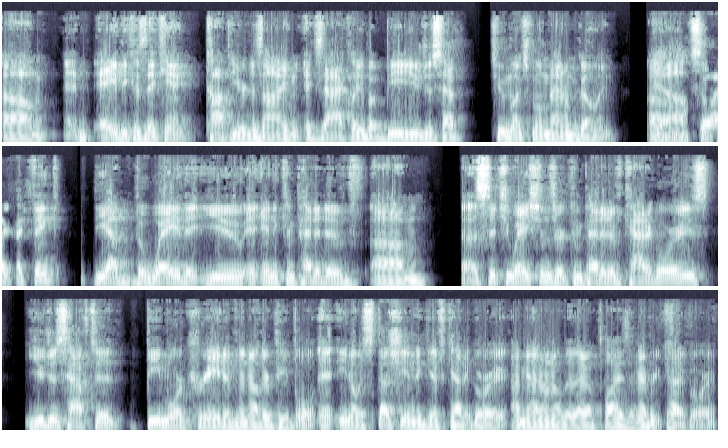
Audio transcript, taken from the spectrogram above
Um, a because they can't copy your design exactly, but B you just have too much momentum going. Um, yeah. So I, I, think yeah the way that you in, in competitive um, uh, situations or competitive categories you just have to be more creative than other people, eh, you know, especially in the gift category. I mean, I don't know that that applies in every category,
